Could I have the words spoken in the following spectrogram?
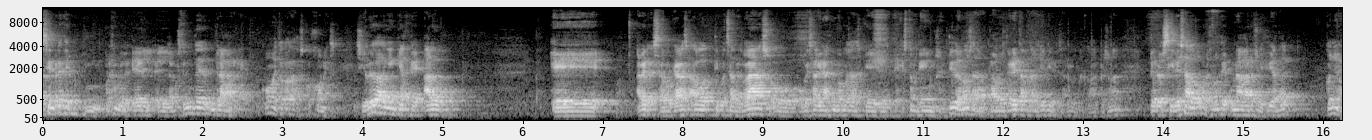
siempre decir, mm, por ejemplo, el- el- la cuestión de- del agarre, ¿cómo me toca las cojones? Si yo veo a alguien que hace algo Eh, a ver, salvo que hagas algo tipo charlas o, o ves a alguien haciendo cosas que, que esto no tiene ningún sentido, ¿no? O sea, la voltereta, o sea, ¿qué quieres? Cada persona. Pero si ves algo, por ejemplo, una garra suicida, tal, coño,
